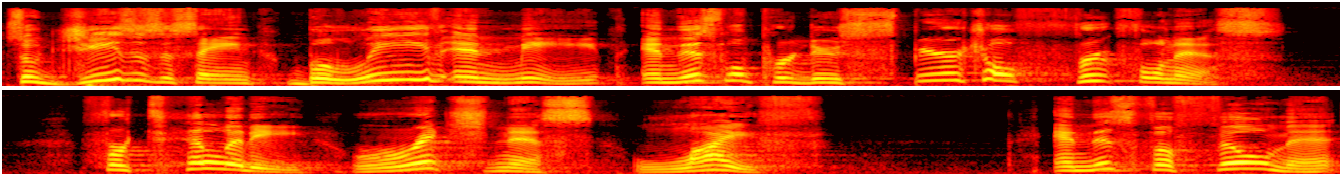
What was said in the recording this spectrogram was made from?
So, Jesus is saying, Believe in me, and this will produce spiritual fruitfulness, fertility, richness, life. And this fulfillment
